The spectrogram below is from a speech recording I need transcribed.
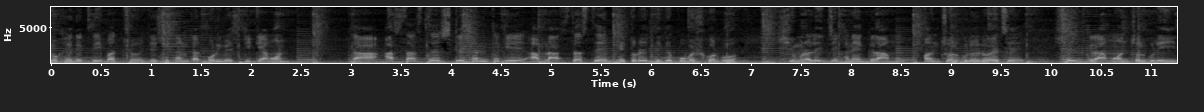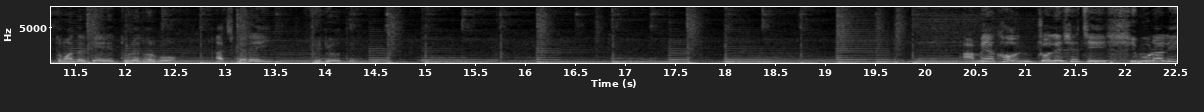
চোখে দেখতেই পাচ্ছ যে সেখানকার পরিবেশটি কেমন। তা আস্তে আস্তে স্টেশন থেকে আমরা আস্তে আস্তে ভেতরের দিকে প্রবেশ করব শিমুরালির যেখানে গ্রাম অঞ্চলগুলি রয়েছে, সেই গ্রাম অঞ্চলগুলি তোমাদেরকে তুলে ধরবো আজকের এই ভিডিওতে। আমি এখন চলে এসেছি শিমুরালি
